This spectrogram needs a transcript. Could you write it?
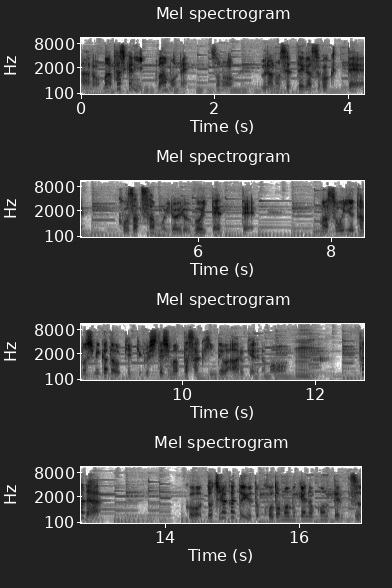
あの、まあ、確かに1もね、その、裏の設定がすごくって、考察さんもいろいろ動いてって、まあそういう楽しみ方を結局してしまった作品ではあるけれども、うん。ただ、こう、どちらかというと子供向けのコンテンツ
